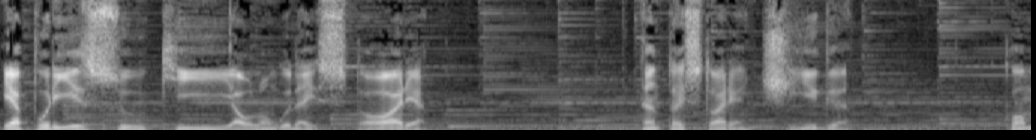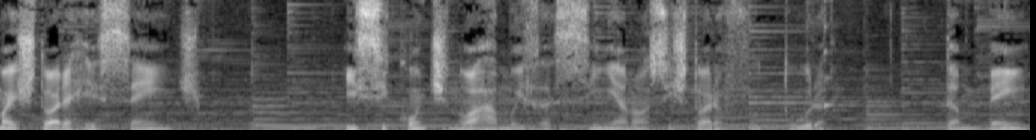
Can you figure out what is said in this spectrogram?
E é por isso que, ao longo da história, tanto a história antiga como a história recente, e se continuarmos assim a nossa história futura, também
